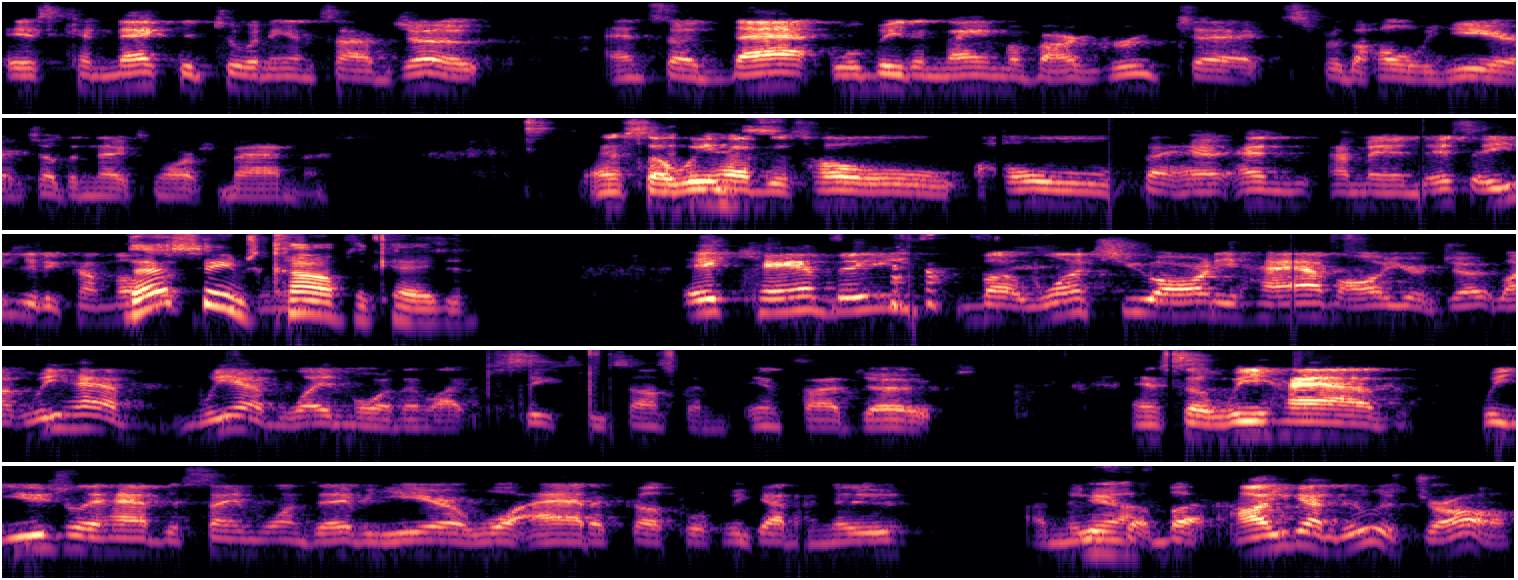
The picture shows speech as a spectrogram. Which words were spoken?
is connected to an inside joke. And so that will be the name of our group text for the whole year until the next March Madness. And so we have this whole whole thing, and, and I mean, it's easy to come up. That seems complicated. It can be, but once you already have all your jokes, like we have, we have way more than like sixty something inside jokes, and so we have, we usually have the same ones every year. We'll add a couple if we got a new, a new. Yeah. But all you got to do is draw.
